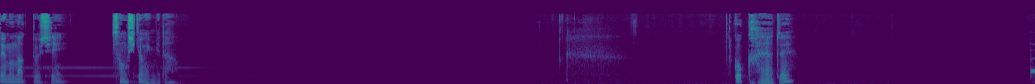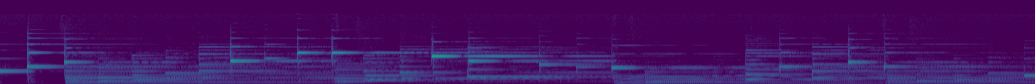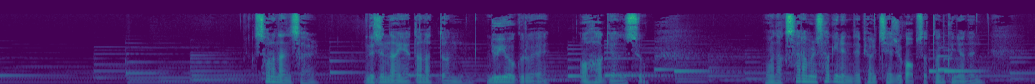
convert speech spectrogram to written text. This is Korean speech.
FM 음악 도시 성시경입니다. 꼭 가야 돼? 서른한 살 늦은 나이에 떠났던 뉴욕으로의 어학 연수. 워낙 사람을 사귀는데 별 재주가 없었던 그녀는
